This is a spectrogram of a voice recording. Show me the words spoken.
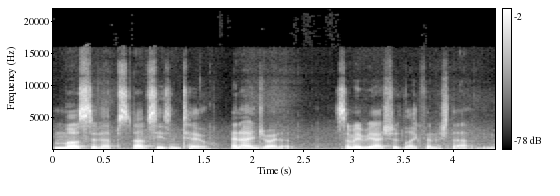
most of eps- of season two and I enjoyed it. So maybe I should like finish that and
